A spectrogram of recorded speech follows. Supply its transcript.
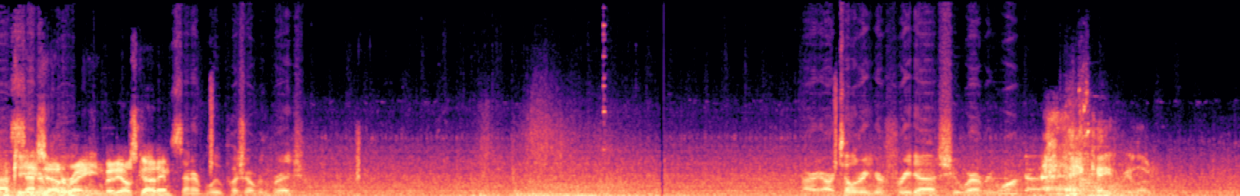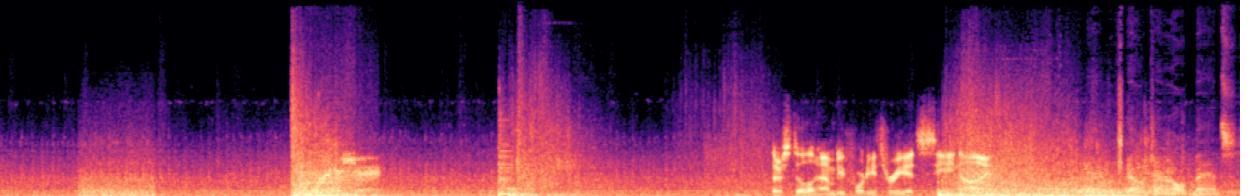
Uh, Okay, he's out of range. Anybody else got him? Center blue, push over the bridge. Alright, artillery, you're free to shoot wherever you want. AK reload. There's still an MB43 at C9. Let's go, general advance.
